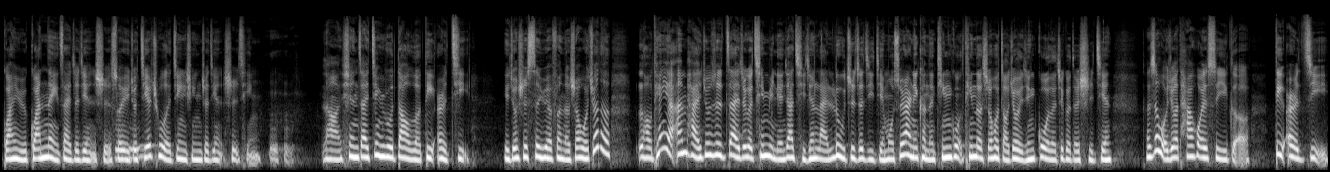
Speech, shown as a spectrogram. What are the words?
关于关内在这件事，所以就接触了静心这件事情。嗯哼。那现在进入到了第二季，也就是四月份的时候，我觉得老天爷安排就是在这个清明连假期间来录制这集节目。虽然你可能听过听的时候早就已经过了这个的时间，可是我觉得它会是一个第二季，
